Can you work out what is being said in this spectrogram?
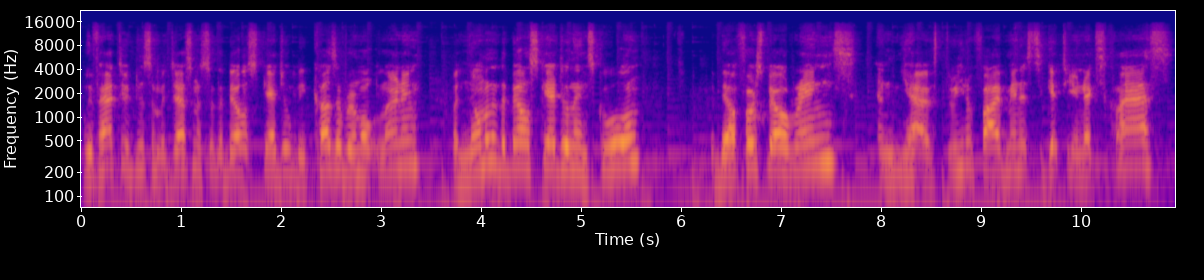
We've had to do some adjustments to the bell schedule because of remote learning, but normally the bell schedule in school, the bell first bell rings and you have three to five minutes to get to your next class.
